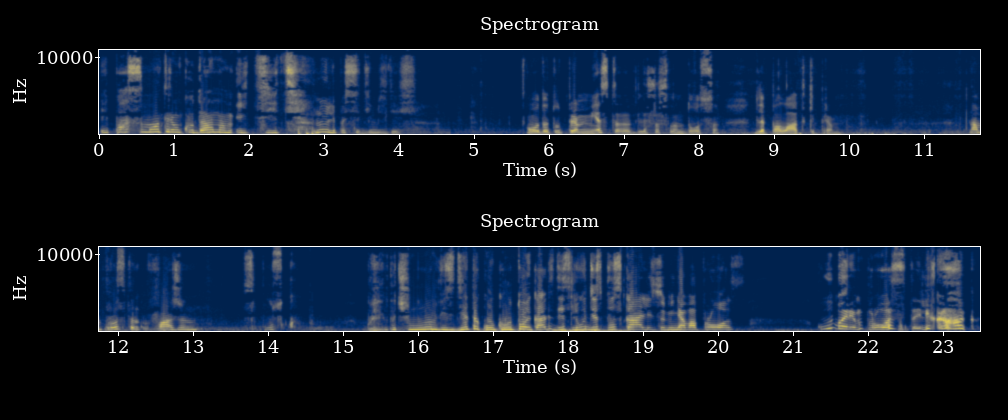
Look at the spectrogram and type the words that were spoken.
И посмотрим, куда нам идти. Ну, или посидим здесь. О, да тут прям место для шашлындоса, для палатки прям. Нам просто важен спуск. Блин, почему он везде такой крутой? Как здесь люди спускались? У меня вопрос. Кубарем просто или как?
